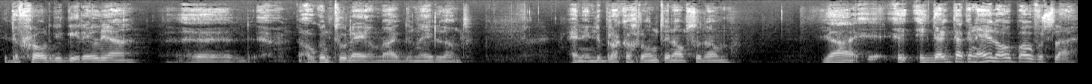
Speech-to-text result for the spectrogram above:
de Vrolijke Guerrilla. Uh, ook een tournee gemaakt door Nederland. En in de Brakke Grond in Amsterdam. Ja, ik, ik denk dat ik een hele hoop oversla.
